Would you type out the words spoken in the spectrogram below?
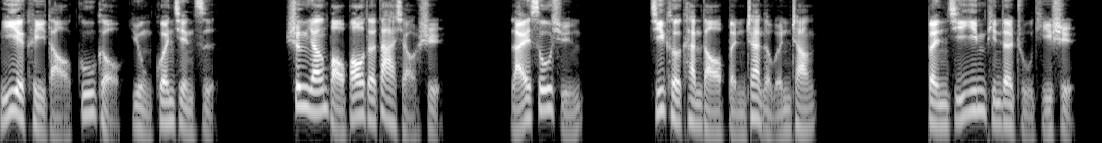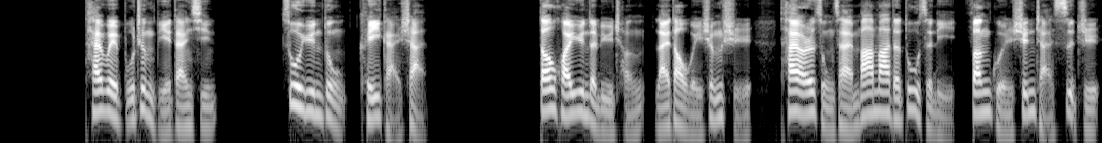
你也可以到 Google 用关键字“生养宝宝的大小事”来搜寻，即可看到本站的文章。本集音频的主题是：胎位不正别担心，做运动可以改善。当怀孕的旅程来到尾声时，胎儿总在妈妈的肚子里翻滚伸展四肢。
